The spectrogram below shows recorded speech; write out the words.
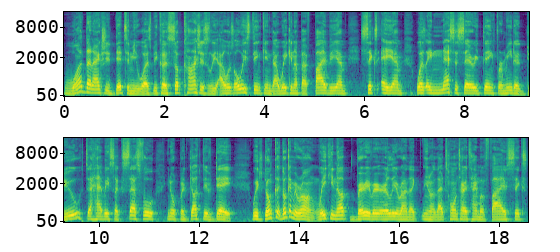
what that actually did to me was because subconsciously I was always thinking that waking up at 5 a.m., 6 a.m. was a necessary thing for me to do to have a successful, you know, productive day. Which don't don't get me wrong, waking up very very early around like you know that whole entire time of five six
